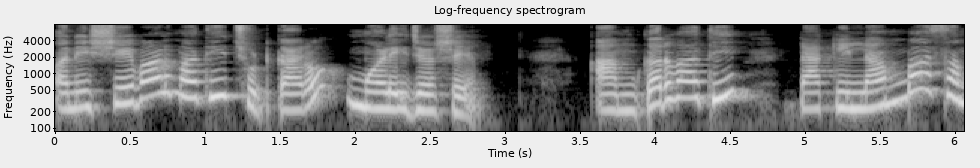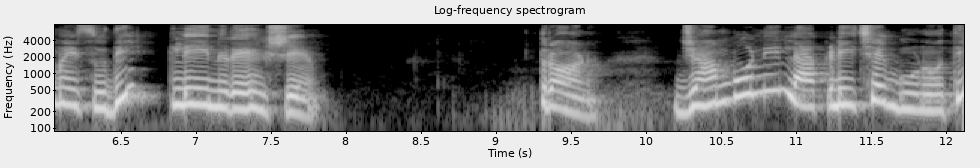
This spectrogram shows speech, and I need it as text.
અને શેવાળમાંથી છુટકારો મળી જશે. આમ કરવાથી ટાંકી લાંબા સમય સુધી ક્લીન રહેશે. ત્રણ, જાંબુની લાકડી છે ગુણોથી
